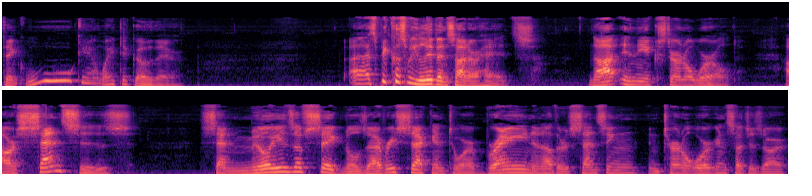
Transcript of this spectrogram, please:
think, ooh, can't wait to go there. Uh, that's because we live inside our heads, not in the external world. Our senses send millions of signals every second to our brain and other sensing internal organs, such as our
